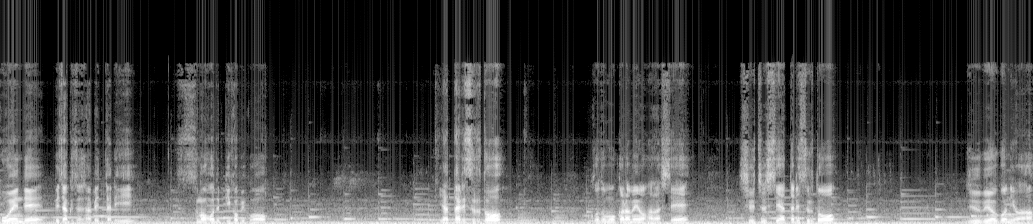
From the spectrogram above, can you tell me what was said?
公園でぺちゃくちゃ喋ったりスマホでピコピコやったりすると子供から目を離して集中してやったりすると10秒後には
